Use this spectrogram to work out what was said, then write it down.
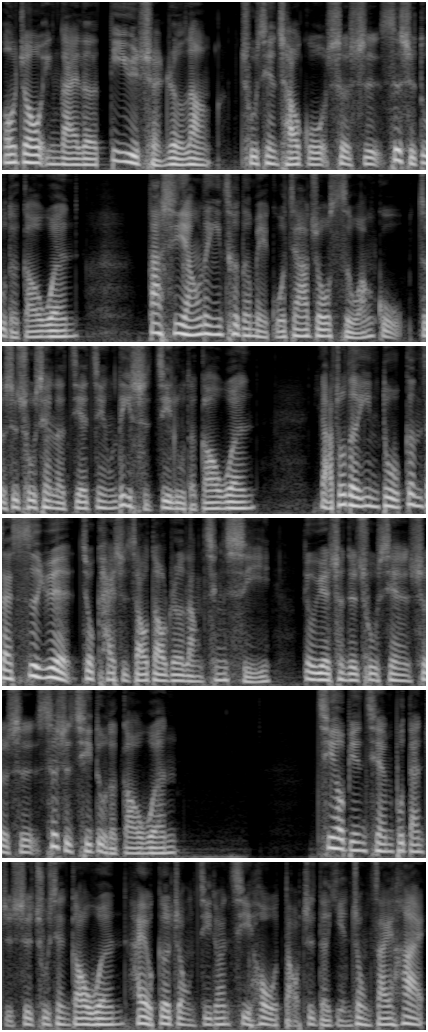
欧洲迎来了地狱犬热浪，出现超过摄氏四十度的高温。大西洋另一侧的美国加州死亡谷，则是出现了接近历史纪录的高温。亚洲的印度更在四月就开始遭到热浪侵袭，六月甚至出现摄氏四十七度的高温。气候变迁不单只是出现高温，还有各种极端气候导致的严重灾害。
